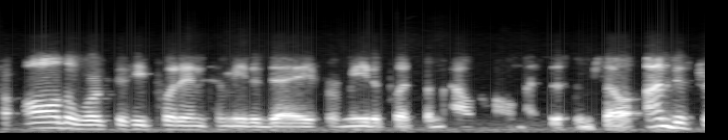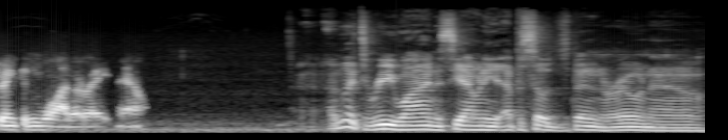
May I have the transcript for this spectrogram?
for all the work that he put into me today for me to put some alcohol in my system. So I'm just drinking water right now. I'd like to rewind and see how many episodes it's been in a row now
